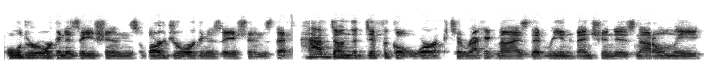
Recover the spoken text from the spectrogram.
older organizations, larger organizations that have done the difficult work to recognize that reinvention is not only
